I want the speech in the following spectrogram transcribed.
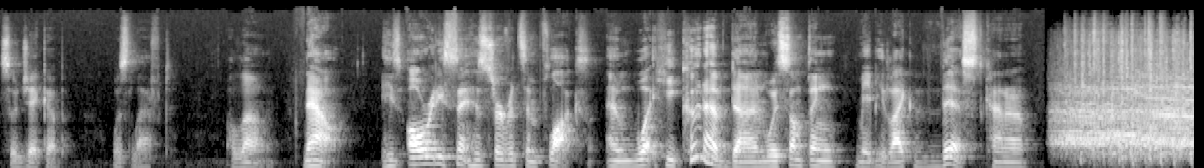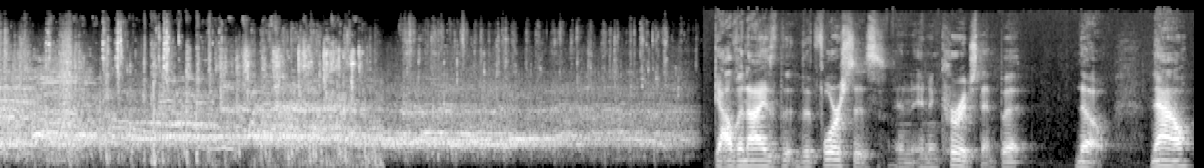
So Jacob was left alone. Now, he's already sent his servants and flocks, and what he could have done was something maybe like this kind of galvanize the, the forces and, and encourage them. But no. Now,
